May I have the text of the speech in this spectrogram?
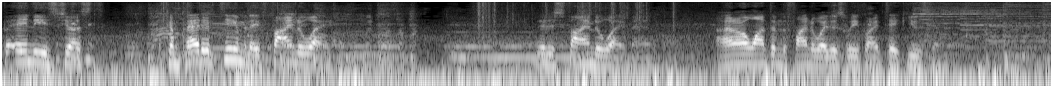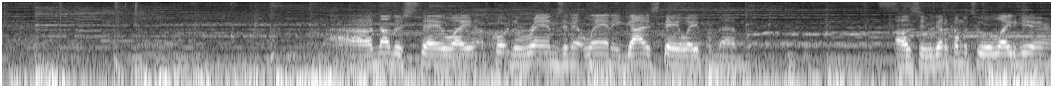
but Indy's just a competitive team and they find a way. They just find a way, man. I don't want them to find a way this week when I take Houston. Uh, another stay away. Of course, the Rams in Atlanta. You got to stay away from them. See, we're gonna come into a light here.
